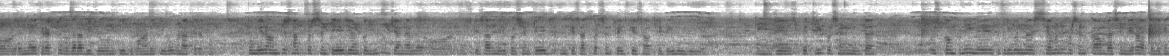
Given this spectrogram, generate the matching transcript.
और नए करेक्टर वगैरह भी जो उनकी डिमांड होती है, वो बनाते रहता हूँ। तो मेरा उनके साथ परसेंटेज है, उनका यूट्यूब चैनल है और उसके साथ मेरी परसेंटेज उनके साथ परसेंटेज के हिसाब से डील हुई हुई है। तो मुझे उस पर थ्री परसेंट मिलता है। उस कंपनी में तकरीबन सेवेंटी परसेंट काम वैसे मेरा होता है, लेकिन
